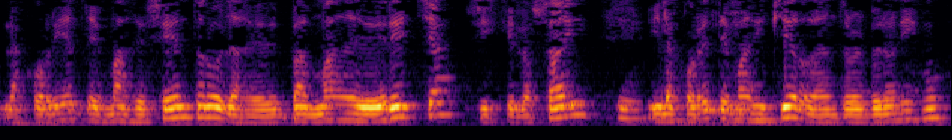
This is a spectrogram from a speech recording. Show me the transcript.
Las corrientes más de centro, las de, más de derecha, si es que los hay, Sí. y las corrientes más de izquierda dentro del peronismo,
